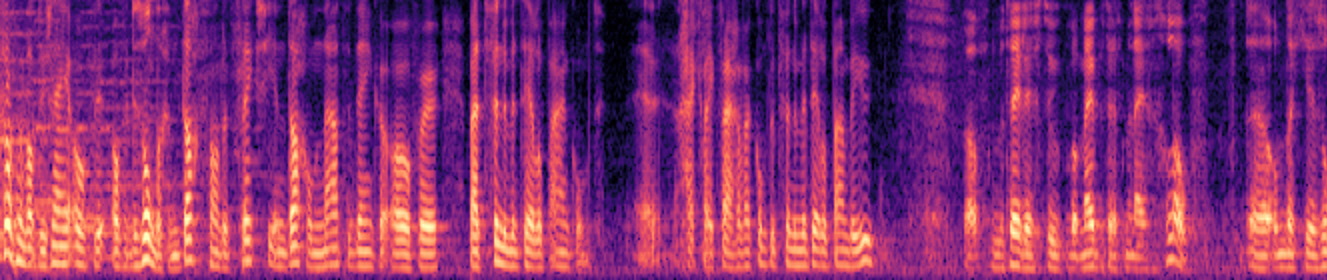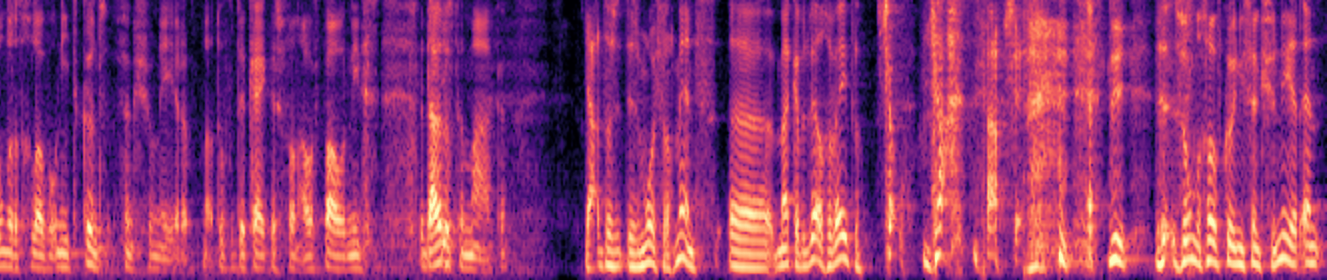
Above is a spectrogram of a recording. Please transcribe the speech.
trof me wat u zei over, over de zondag. Een dag van reflectie, een dag om na te denken over waar het fundamenteel op aankomt. Uh, ga ik gelijk vragen, waar komt het fundamenteel op aan bij u? Nou, fundamenteel is natuurlijk wat mij betreft mijn eigen geloof. Uh, omdat je zonder het geloof ook niet kunt functioneren. Nou, dat hoef ik de kijkers van Our Power niet duidelijk te maken. Ja, het is, het is een mooi fragment, uh, maar ik heb het wel geweten. Zo. Ja. Nou zeg. die, zonder geloof kun je niet functioneren. En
